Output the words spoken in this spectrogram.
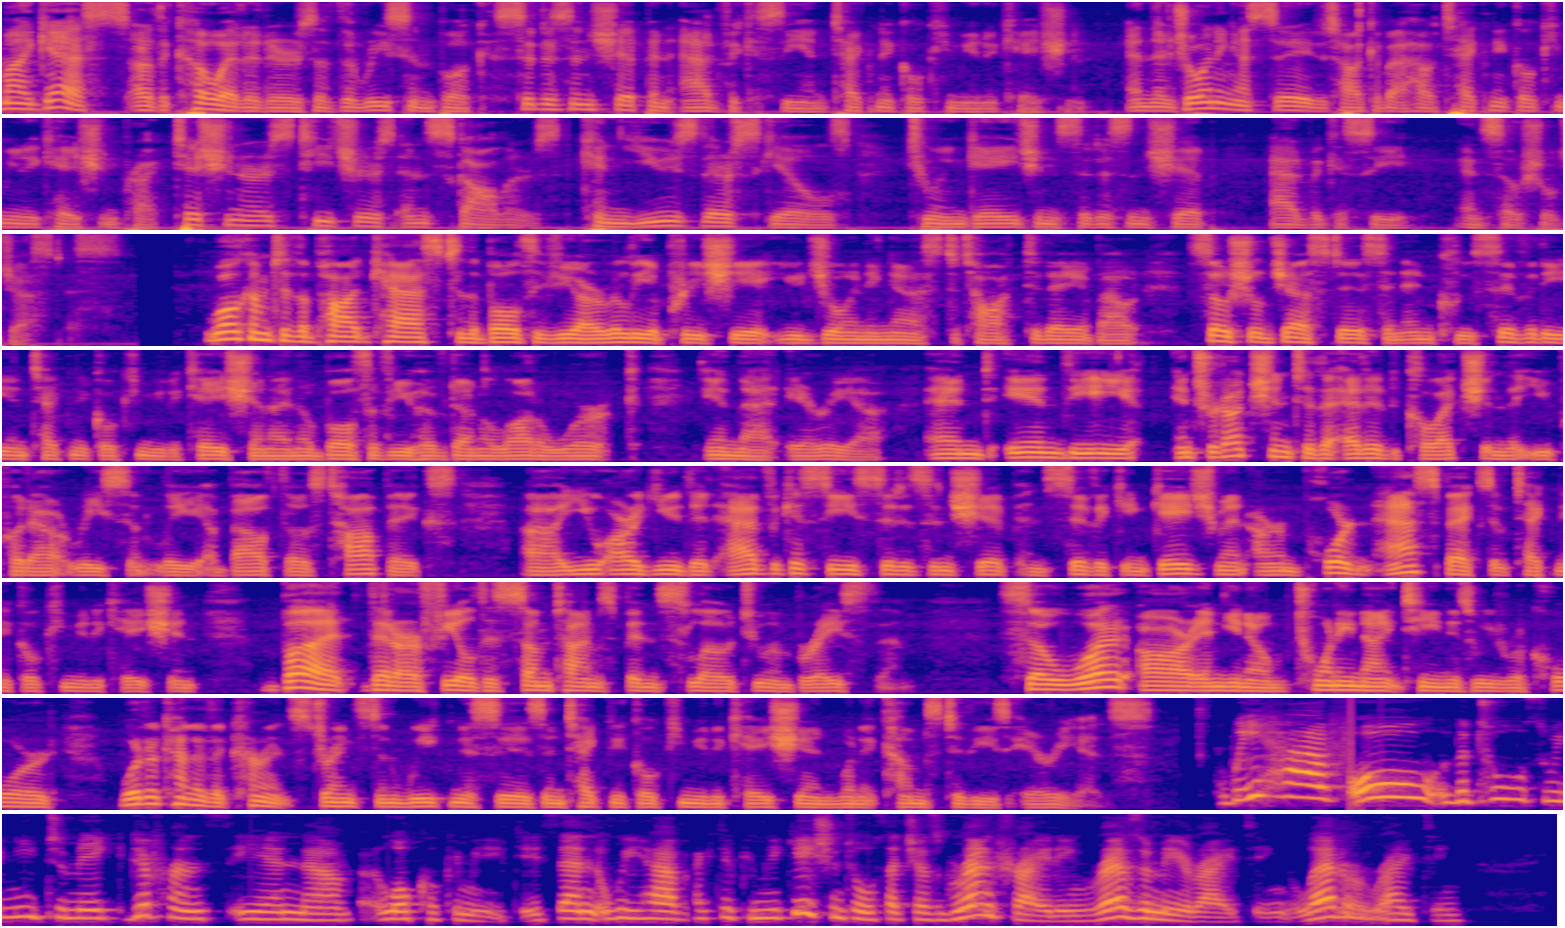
My guests are the co editors of the recent book Citizenship and Advocacy in Technical Communication, and they're joining us today to talk about how technical communication practitioners, teachers, and scholars can use their skills to engage in citizenship, advocacy, and social justice. Welcome to the podcast to the both of you. I really appreciate you joining us to talk today about social justice and inclusivity in technical communication. I know both of you have done a lot of work in that area. And in the introduction to the edited collection that you put out recently about those topics, uh, you argue that advocacy, citizenship, and civic engagement are important aspects of technical communication, but that our field has sometimes been slow to embrace them. So, what are, in you know, 2019 as we record, what are kind of the current strengths and weaknesses in technical communication when it comes to these areas? we have all the tools we need to make difference in uh, local communities and we have active communication tools such as grant writing resume writing letter writing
